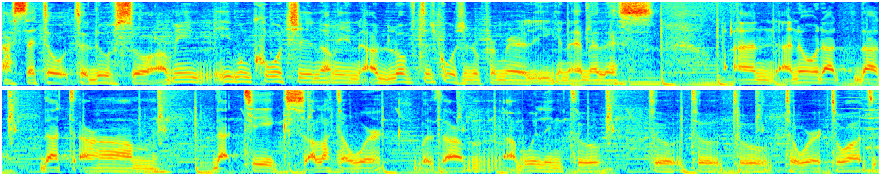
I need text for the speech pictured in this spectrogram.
I set out to do. So, I mean, even coaching, I mean, I'd love to coach in the Premier League and MLS. And I know that, that, that, um, that takes a lot of work, but I'm, I'm willing to, to, to, to, to work towards it.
